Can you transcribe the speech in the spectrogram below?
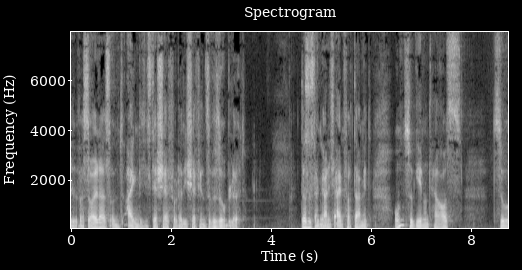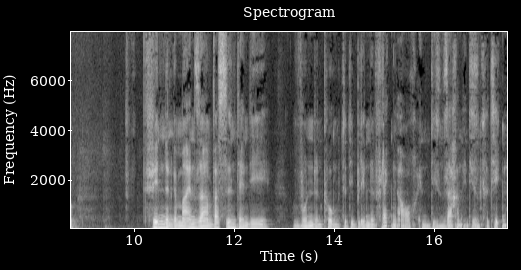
äh, was soll das und eigentlich ist der Chef oder die Chefin sowieso blöd. Das ist dann gar nicht einfach damit umzugehen und heraus zu finden gemeinsam, was sind denn die wunden Punkte, die blinden Flecken auch in diesen Sachen, in diesen Kritiken.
